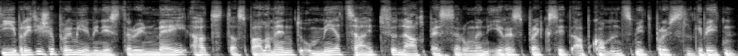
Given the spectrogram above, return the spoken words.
Die britische Premierministerin May hat das Parlament um mehr Zeit für Nachbesserungen ihres Brexit-Abkommens mit Brüssel gebeten.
